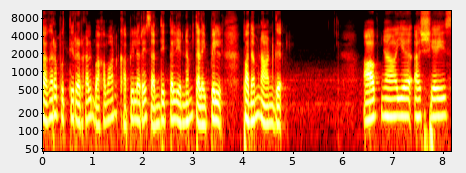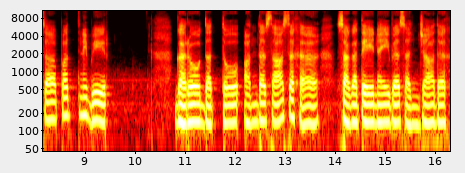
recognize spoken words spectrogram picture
சகரபுத்திரர்கள் பகவான் கபிலரை சந்தித்தல் என்னும் தலைப்பில். பதம் நான்கு. ஆக்ஞாய அஸ்யை சபத்னிபேர் கரோ தத்தோ அந்த சாசக சகதேனைவ சஞ்சாதக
